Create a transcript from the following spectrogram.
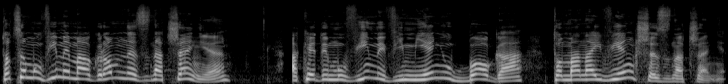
To, co mówimy, ma ogromne znaczenie, a kiedy mówimy w imieniu Boga, to ma największe znaczenie.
